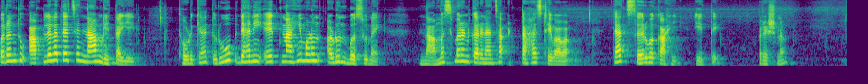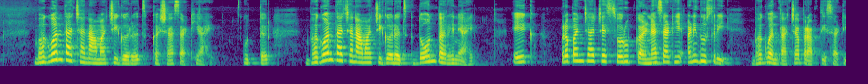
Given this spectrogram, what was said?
परंतु आपल्याला त्याचे नाम घेता येईल. थोडक्यात रूप ध्यानी येत नाही म्हणून अडून बसू नये. नामस्मरण करण्याचा अट्टाहास ठेवावा. त्यात सर्व काही येते. प्रश्न भगवंताच्या नामाची गरज कशासाठी आहे? उत्तर भगवंताच्या नामाची गरज दोन तऱ्हेने आहे. एक प्रपंचाचे स्वरूप कळण्यासाठी आणि दुसरी भगवंताच्या प्राप्तीसाठी.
